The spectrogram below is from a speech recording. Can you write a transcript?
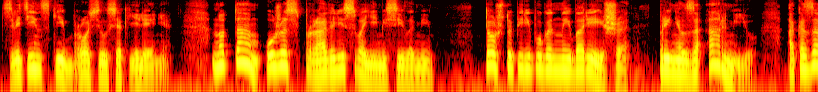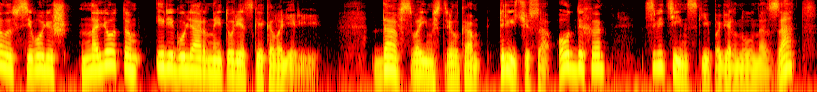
Цветинский бросился к Елене, но там уже справились своими силами. То, что перепуганный Борейша принял за армию, оказалось всего лишь налетом иррегулярной турецкой кавалерии. Дав своим стрелкам три часа отдыха, Цветинский повернул назад,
